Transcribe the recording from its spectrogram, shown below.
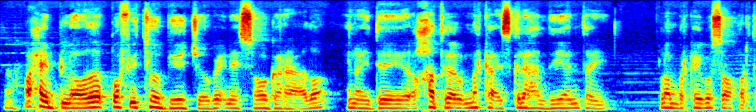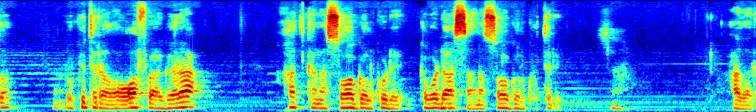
Sax. waxay bilowday qof Ethiopia jooga inay soo garaacdo inay dee khadka markaa iskala hadlayaan intay lambarkay ku soo qorto. Oo ku tiraahdo qofka garaac khadkana soo gal ku dhe gabadhaasaana soo gal ku tiri. Cadar.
